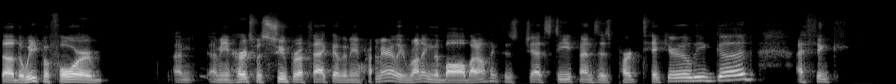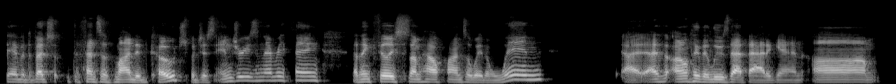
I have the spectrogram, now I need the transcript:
the the week before, I, I mean, Hurts was super effective. I mean, primarily running the ball, but I don't think this Jets defense is particularly good. I think they have a defensive defensive minded coach, but just injuries and everything. I think Philly somehow finds a way to win. I, I don't think they lose that bad again. Um,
